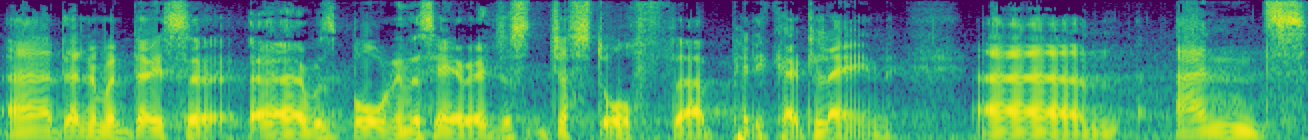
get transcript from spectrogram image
Uh, Daniel Mendoza uh, was born in this area, just just off uh, Petticoat Lane, um, and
